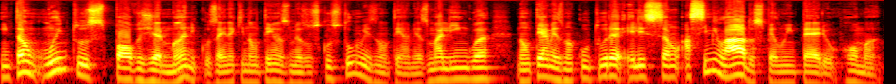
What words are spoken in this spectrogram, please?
Então, muitos povos germânicos, ainda que não tenham os mesmos costumes, não tenham a mesma língua, não tenham a mesma cultura, eles são assimilados pelo Império Romano.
